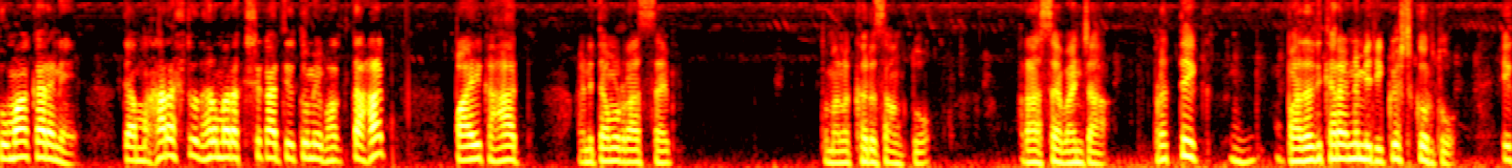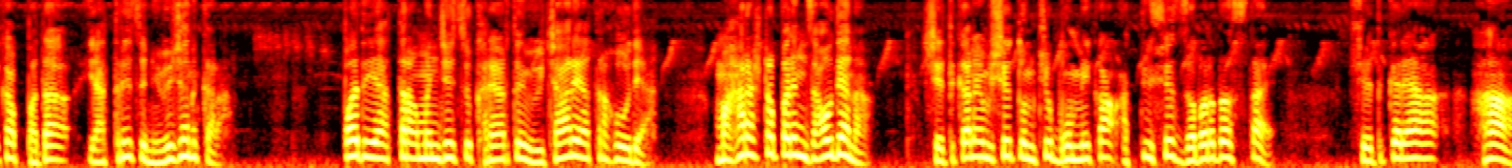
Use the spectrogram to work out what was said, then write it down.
तुम्हा कारणे त्या महाराष्ट्र धर्मरक्षकाचे तुम्ही भक्त आहात पाईक आहात. आणि त्यामुळे राजसाहेब तुम्हाला खरं सांगतो राजसाहेबांच्या प्रत्येक पदाधिकाऱ्यांना मी रिक्वेस्ट करतो एका पदयात्रेचं नियोजन करा. पदयात्रा म्हणजेच खऱ्या अर्थाने विचारयात्रा होऊ द्या. महाराष्ट्रापर्यंत जाऊ द्या ना. शेतकऱ्यांविषयी तुमची भूमिका अतिशय जबरदस्त आहे. शेतकऱ्या हा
